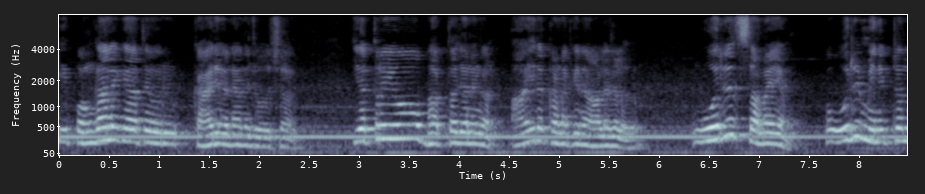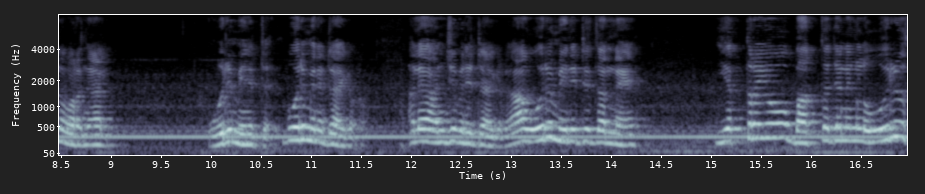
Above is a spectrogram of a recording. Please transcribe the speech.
ഈ പൊങ്കാലയ്ക്കകത്തെ ഒരു കാര്യം എന്നാന്ന് ചോദിച്ചാൽ എത്രയോ ഭക്തജനങ്ങൾ ആയിരക്കണക്കിന് ആളുകൾ ഒരു സമയം ഒരു മിനിറ്റ് എന്ന് പറഞ്ഞാൽ ഒരു മിനിറ്റ് ഇപ്പോൾ ഒരു മിനിറ്റ് ആയിക്കോട്ടെ അല്ലെ അഞ്ച് മിനിറ്റ് ആയിക്കോട്ടെ ആ ഒരു മിനിറ്റിൽ തന്നെ എത്രയോ ഭക്തജനങ്ങൾ ഒരു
